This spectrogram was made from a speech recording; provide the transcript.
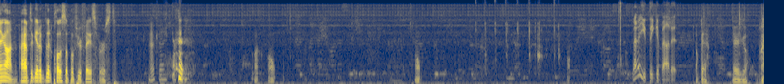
Hang on, I have to get a good close up of your face first. Okay. Oh. Oh. now that you think about it, Okay. There you go.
